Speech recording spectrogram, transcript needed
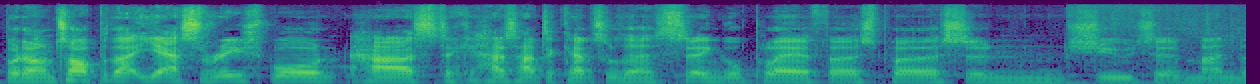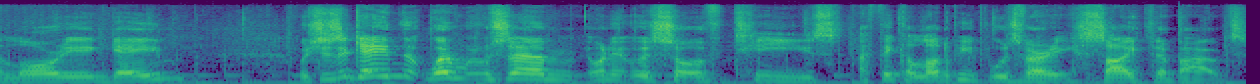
But on top of that, yes, Respawn has to, has had to cancel their single player first person shooter Mandalorian game, which is a game that when it was um, when it was sort of teased, I think a lot of people was very excited about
